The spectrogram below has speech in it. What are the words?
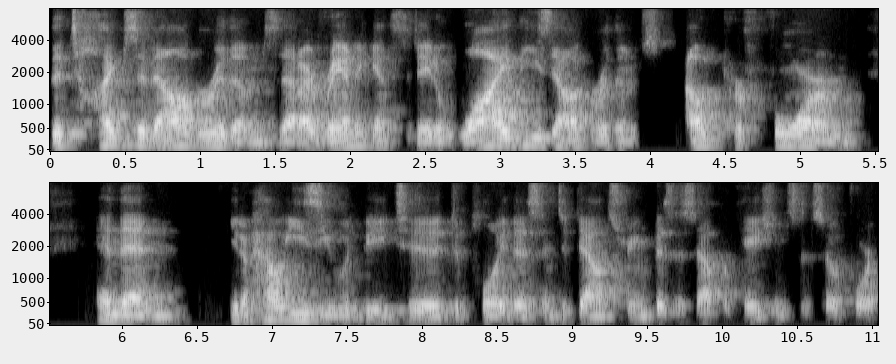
the types of algorithms that I ran against the data, why these algorithms outperform, and then you know how easy it would be to deploy this into downstream business applications and so forth.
